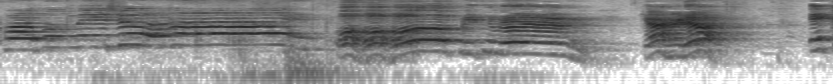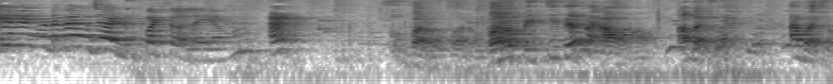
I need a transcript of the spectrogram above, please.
ખ્વાબ મે જાય ઓહો હો પ્રીતિબેન. ક્યાં હેડ્યા? એક મિનિટ મોટા મેં ઉજાડું પટ્ટો લઈ આવું હા? ઊભા રહો, ઊભા રહો, ઊભા રહો, પ્રીતિબેન આવો આવો. આ બાજુ આ બાજુ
